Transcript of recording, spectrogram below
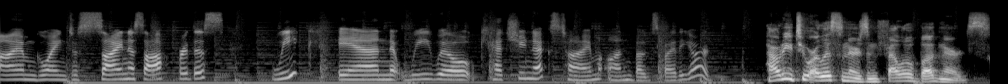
I'm going to sign us off for this week, and we will catch you next time on Bugs by the Yard. Howdy to our listeners and fellow bug nerds.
